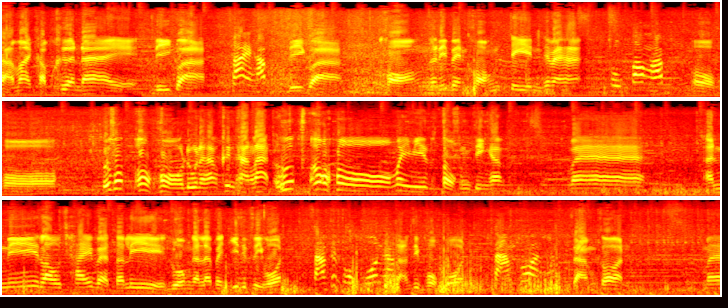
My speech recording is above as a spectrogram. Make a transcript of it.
สามารถขับเคลื่อนได้ดีกว่า ใช่ครับ ดีกว่าของอันนี้เป็นของจีนใช่ไหมฮะ ถูกต้องครับ โอ้โหปุ๊บปุ๊บโอ้โห ดูนะครับ ขึ้นทางลาดปุ๊บโอ้โห ไม่มีตกจริงๆครับแม่อันนี้เราใช้แบตเตอรี่รวมกันแล้วเป็น 24 โวลต์36โวลต์ครับ36 โวลต์3ก้อนครับ 3 ก้อนแม่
